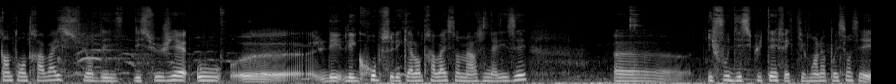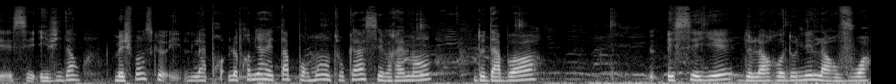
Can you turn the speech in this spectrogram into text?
quand on travaille sur des, sujets où euh, les, groupes sur lesquels on travaille sont marginalisés, il faut discuter effectivement la position, c'est évident. Mais je pense que la, première étape pour moi, en tout cas, c'est vraiment de d'abord essayer de leur redonner leur voix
